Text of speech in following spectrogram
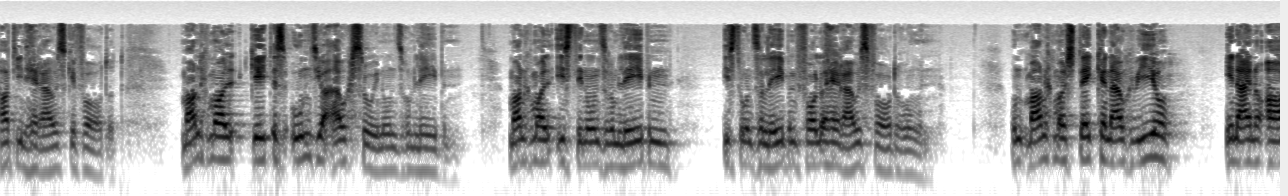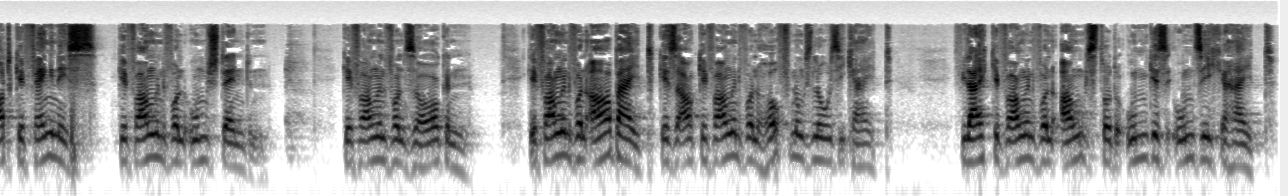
hat ihn herausgefordert. Manchmal geht es uns ja auch so in unserem Leben. Manchmal ist in unserem Leben, ist unser Leben voller Herausforderungen. Und manchmal stecken auch wir in einer Art Gefängnis, gefangen von Umständen, gefangen von Sorgen, gefangen von Arbeit, gefangen von Hoffnungslosigkeit, vielleicht gefangen von Angst oder Unsicherheit.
